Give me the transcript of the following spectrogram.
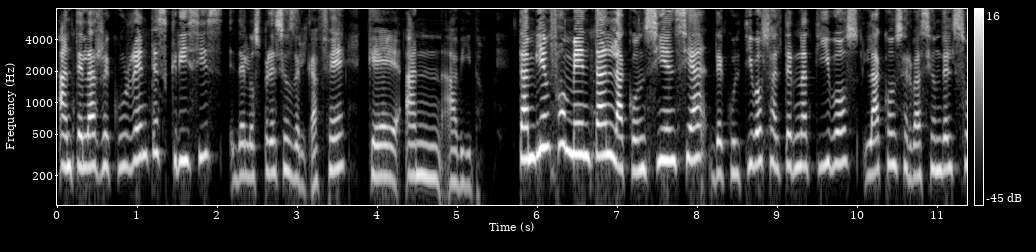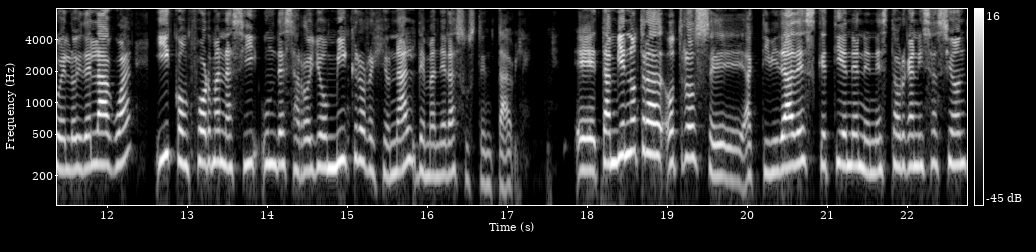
ante las recurrentes crisis de los precios del café que han habido. También fomentan la conciencia de cultivos alternativos, la conservación del suelo y del agua y conforman así un desarrollo microregional de manera sustentable. Eh, también otras eh, actividades que tienen en esta organización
